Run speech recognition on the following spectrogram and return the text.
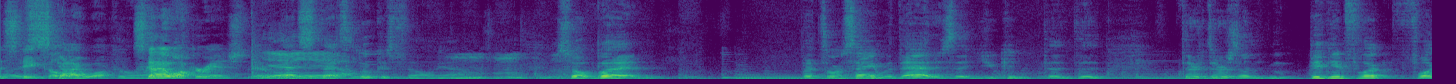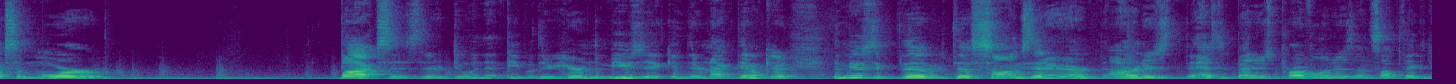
estate called? Skywalker Ranch. Skywalker Ranch. There. Yeah. that's that's Lucasfilm. Yeah. Mm-hmm. So, but that's what I'm saying with that is that you can the the there, there's a big influx flux of more boxes that are doing that. People they're hearing the music and they're not they don't care the music the the songs in it aren't aren't as hasn't been as prevalent as on some things,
